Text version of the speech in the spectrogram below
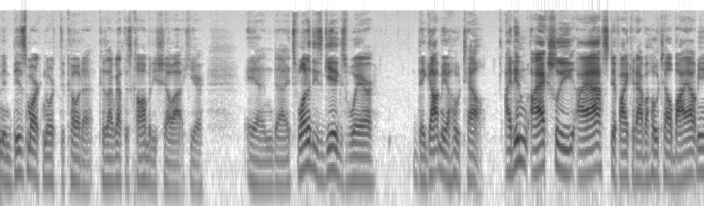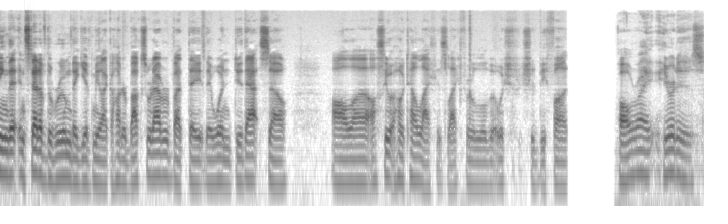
I'm in Bismarck, North Dakota, because I've got this comedy show out here, and uh, it's one of these gigs where they got me a hotel. I didn't. I actually I asked if I could have a hotel buyout, meaning that instead of the room they give me like a hundred bucks or whatever, but they they wouldn't do that. So I'll uh, I'll see what hotel life is like for a little bit, which should be fun. All right, here it is.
